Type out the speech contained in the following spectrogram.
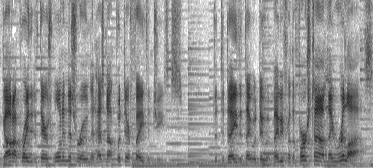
And God, I pray that if there's one in this room that has not put their faith in Jesus, that today that they would do it. Maybe for the first time they realize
